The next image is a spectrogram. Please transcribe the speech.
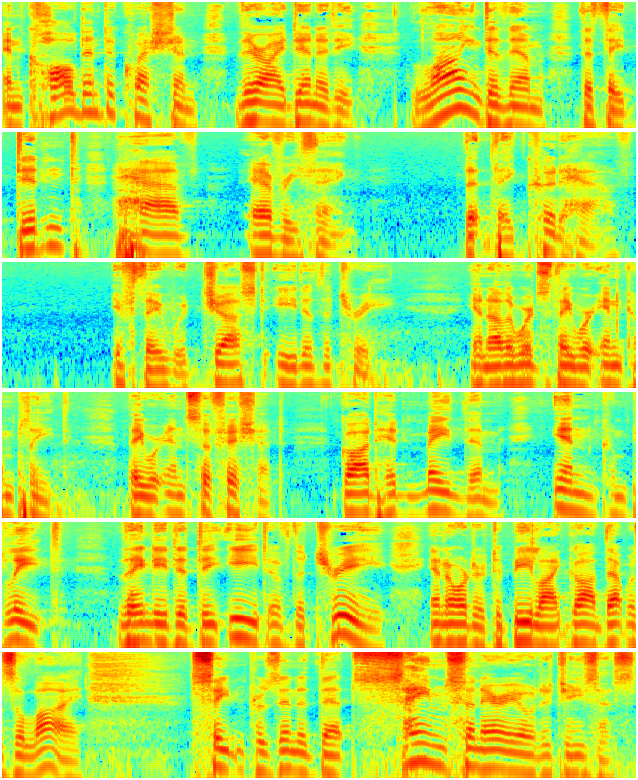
and called into question their identity, lying to them that they didn't have everything that they could have if they would just eat of the tree. In other words, they were incomplete, they were insufficient. God had made them incomplete. They needed to eat of the tree in order to be like God. That was a lie. Satan presented that same scenario to Jesus.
